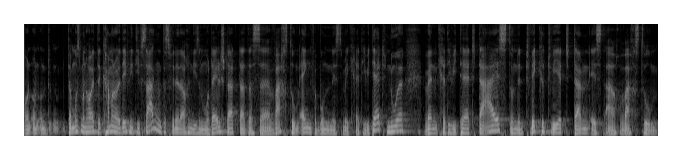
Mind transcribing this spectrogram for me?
Und, und, und da muss man heute, kann man heute definitiv sagen, das findet auch in diesem Modell statt, dass äh, Wachstum eng verbunden ist mit Kreativität. Nur wenn Kreativität da ist und entwickelt wird, dann ist auch Wachstum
